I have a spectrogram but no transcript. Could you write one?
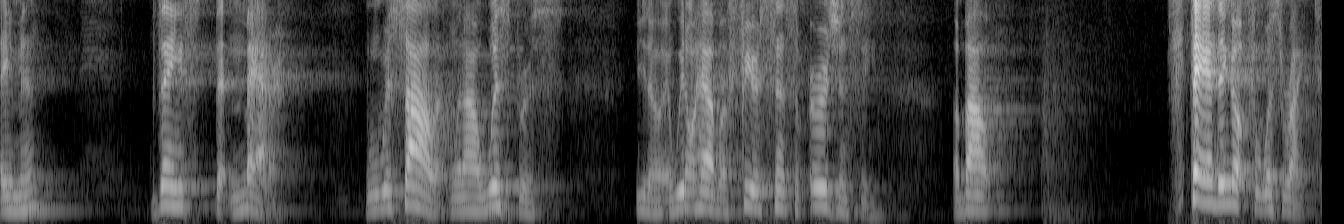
Amen. Things that matter. When we're silent, when our whispers, you know, and we don't have a fierce sense of urgency about standing up for what's right.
